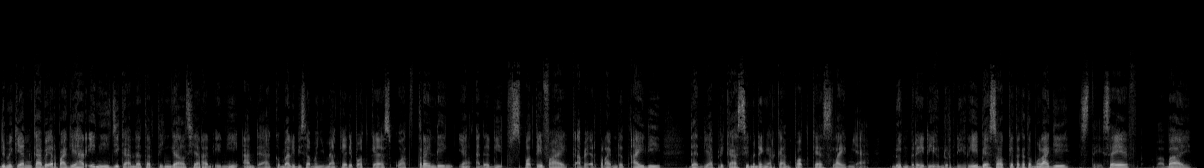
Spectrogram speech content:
Demikian KBR pagi hari ini. Jika Anda tertinggal siaran ini, Anda kembali bisa menyimaknya di podcast What's Trending yang ada di Spotify, kbrprime.id, dan di aplikasi mendengarkan podcast lainnya. Don Brady undur diri, besok kita ketemu lagi. Stay safe, bye-bye.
